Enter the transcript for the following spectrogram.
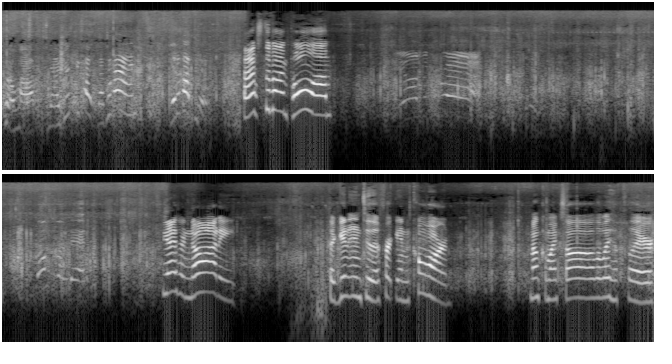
Pro hop. Now just because, now come on. Get him up here. Esteban, pull him! Out of the grass! Both of them did. You guys are naughty. They're getting into the freaking corn. And Uncle Mike's all the way up there.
